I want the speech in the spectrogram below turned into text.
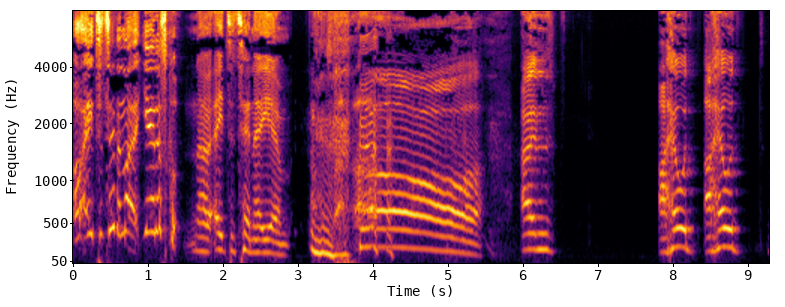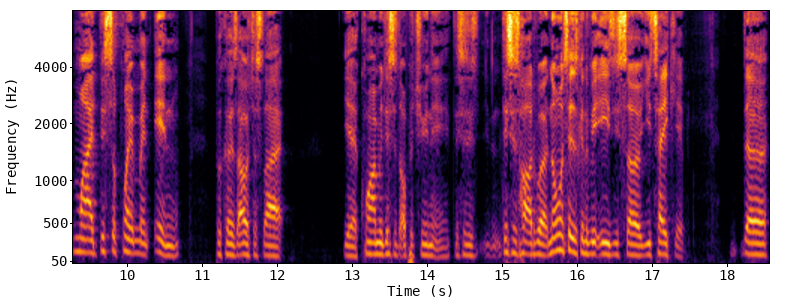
oh, 8 to 10 at night. Yeah, that's cool. No, 8 to 10 a.m. Like, oh, and I held, I held my disappointment in because I was just like, yeah, Kwame, this is the opportunity. This is, this is hard work. No one says it's going to be easy. So you take it. The,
